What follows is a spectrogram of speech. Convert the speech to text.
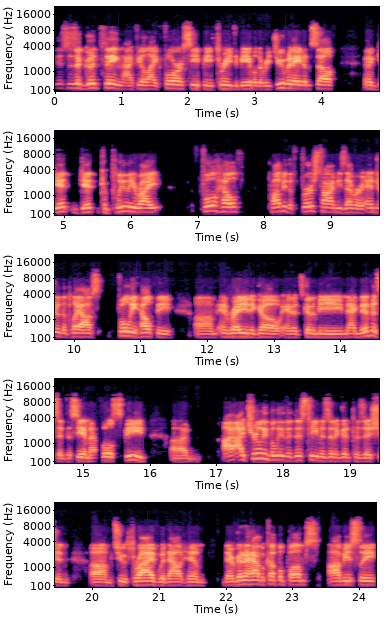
This is a good thing I feel like for CP3 to be able to rejuvenate himself, uh, get get completely right, full health. Probably the first time he's ever entered the playoffs fully healthy um, and ready to go, and it's going to be magnificent to see him at full speed. Uh, I, I, truly believe that this team is in a good position um, to thrive without him. They're going to have a couple bumps, obviously.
